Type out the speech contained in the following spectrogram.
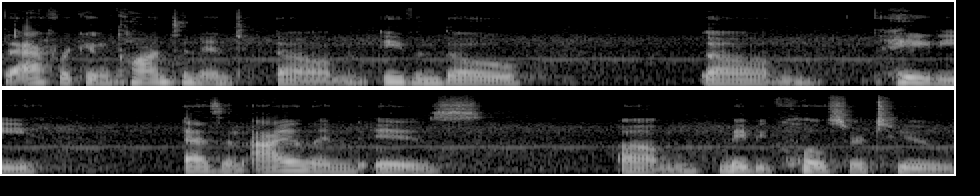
the African continent, um, even though um, Haiti as an island is um, maybe closer to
